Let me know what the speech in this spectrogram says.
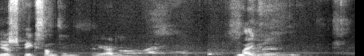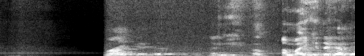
you speak something regarding mike ਆ ਮਾਈਕ ਕਿਤੇ ਕਰਦੀ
